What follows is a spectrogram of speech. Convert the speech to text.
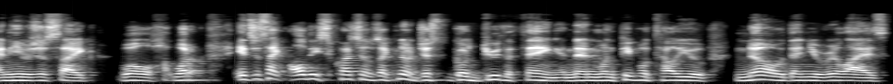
And he was just like well what it's just like all these questions like no just go do the thing. And then when people tell you no then you realize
